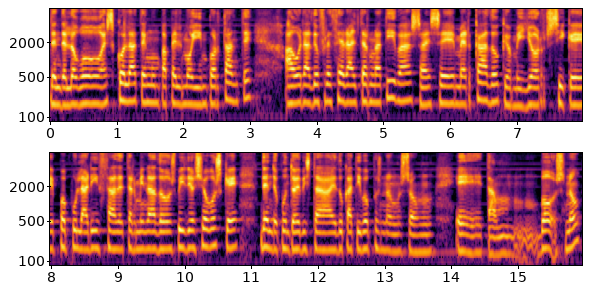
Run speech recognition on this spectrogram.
Dende logo a escola ten un papel moi importante a hora de ofrecer alternativas a ese mercado que o mellor sí que populariza determinados videoxogos que dende o punto de vista educativo pois non son eh, tan bons, non?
